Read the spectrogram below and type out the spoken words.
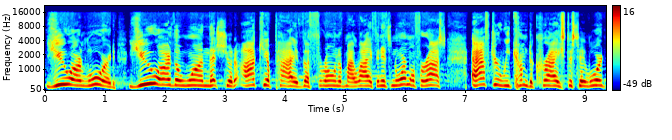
you are Lord. You are the one that should occupy the throne of my life. And it's normal for us after we come to Christ to say, Lord,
